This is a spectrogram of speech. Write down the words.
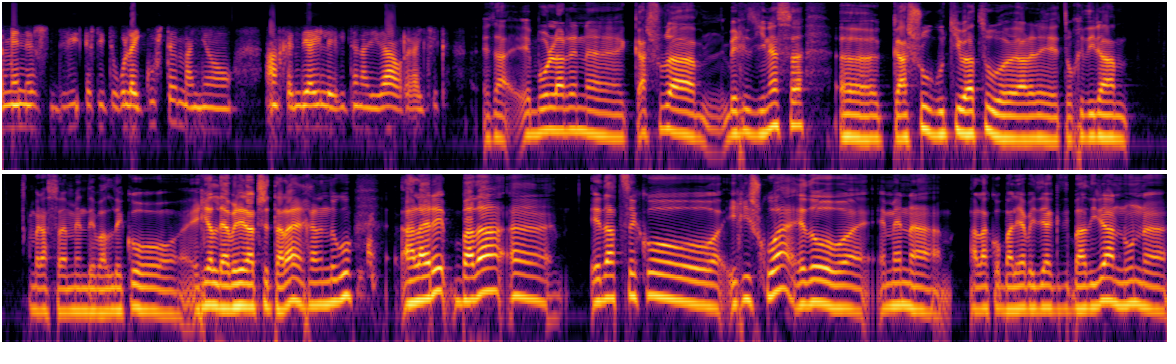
hemen ez, ez ditugula ikusten, baino han jendea hile egiten ari da horregaitzik. Eta ebolaren uh, kasura berriz ginez, uh, kasu guti batzu, uh, toki dira, beraz, mende baldeko errealdea bereratxetara, erjaren dugu. Hala ere, bada edatzeko irriskua, edo hemen uh, alako baliabideak badira, nun uh,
